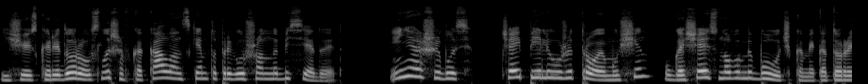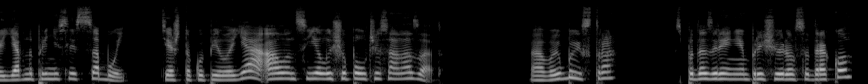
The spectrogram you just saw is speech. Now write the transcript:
еще из коридора услышав, как Аллан с кем-то приглушенно беседует. И не ошиблась. Чай пили уже трое мужчин, угощаясь новыми булочками, которые явно принесли с собой. Те, что купила я, Алан съел еще полчаса назад. «А вы быстро», — с подозрением прищурился дракон,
